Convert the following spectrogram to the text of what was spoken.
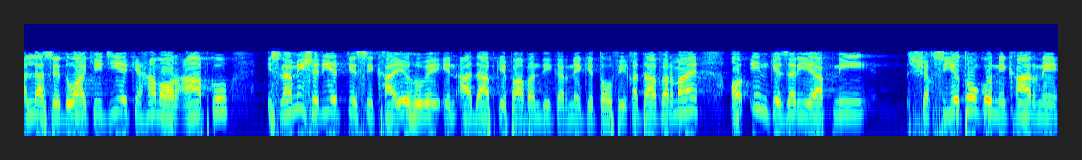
अल्लाह से दुआ कीजिए कि हम और आपको इस्लामी शरीयत के सिखाए हुए इन आदाब की पाबंदी करने की तोहफी अता फरमाए और इनके ज़रिए अपनी शख्सियतों को निखारने,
